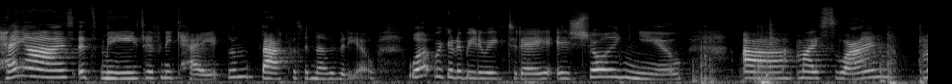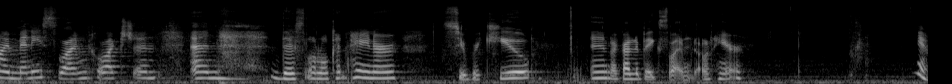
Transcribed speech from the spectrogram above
Hey guys, it's me, Tiffany Kate. I'm back with another video. What we're going to be doing today is showing you uh, my slime, my mini slime collection, and this little container. Super cute. And I got a big slime down here. Yeah.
